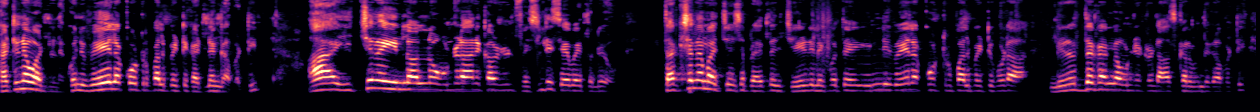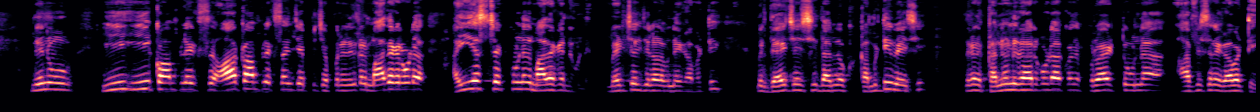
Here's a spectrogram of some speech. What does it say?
కట్టిన వాటిని కొన్ని వేల కోట్ల రూపాయలు పెట్టి కట్టినాం కాబట్టి ఆ ఇచ్చిన ఇళ్ళలో ఉండడానికి కావాల్సిన ఫెసిలిటీస్ ఏవైతున్నాయో తక్షణం అది చేసే ప్రయత్నం చేయండి. లేకపోతే ఇన్ని వేల కోట్ల రూపాయలు పెట్టి కూడా నిరర్ధకంగా ఉండేటువంటి ఆస్కారం ఉంది కాబట్టి నేను ఈ ఈ కాంప్లెక్స్ ఆ కాంప్లెక్స్ అని చెప్పి చెప్పలేదు ఎందుకంటే మా దగ్గర కూడా హైయెస్ట్ ఎక్కువ ఉండేది మా దగ్గరనే ఉండేది. మేడ్చల్ జిల్లాలో ఉన్నాయి కాబట్టి మీరు దయచేసి దాని మీద ఒక కమిటీ వేసి ఎందుకంటే కన్నన్ గారు కూడా కొంచెం ప్రొయాక్టివ్ ఉన్న ఆఫీసరే కాబట్టి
